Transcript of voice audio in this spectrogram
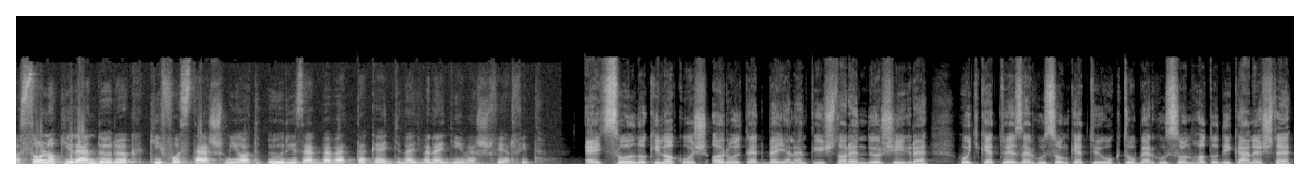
A szolnoki rendőrök kifosztás miatt őrizetbe vettek egy 41 éves férfit. Egy szolnoki lakos arról tett bejelentést a rendőrségre, hogy 2022. október 26-án este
